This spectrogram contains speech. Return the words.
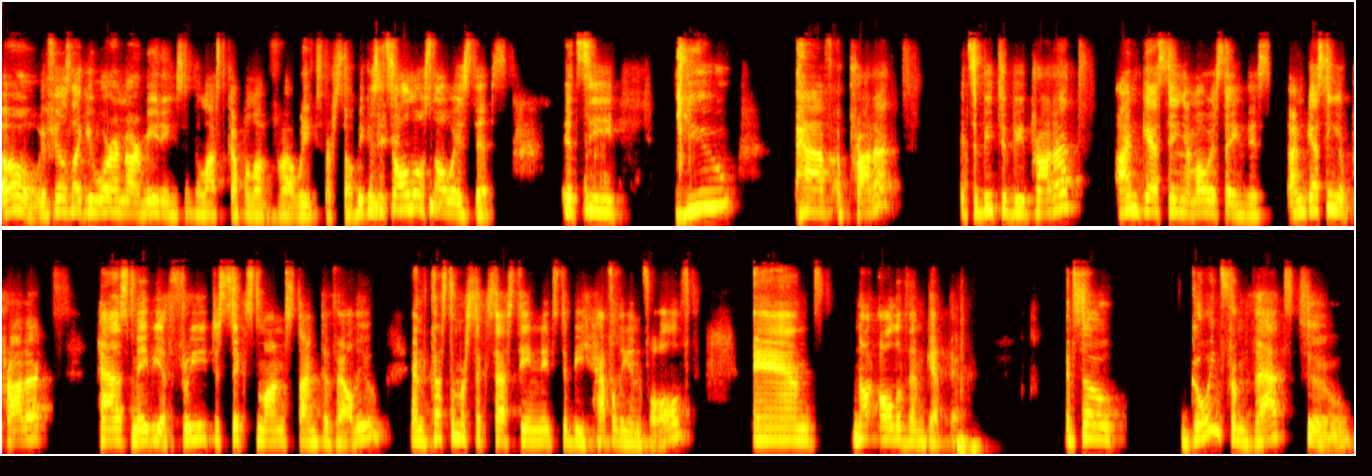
Oh, it feels like you were in our meetings in the last couple of uh, weeks or so, because it's almost always this. It's okay. the you have a product, it's a B2B product. I'm guessing, I'm always saying this, I'm guessing your product has maybe a three to six months time to value, and customer success team needs to be heavily involved. And not all of them get there. And so going from that to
